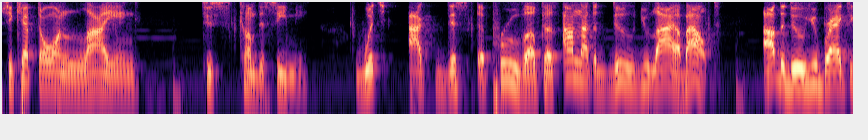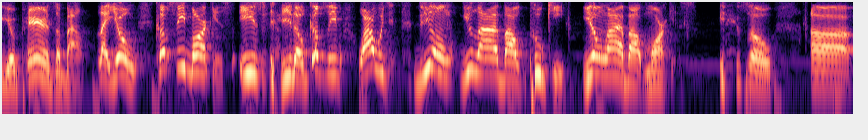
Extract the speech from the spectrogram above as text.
she kept on lying to come to see me, which I disapprove of because I'm not the dude you lie about. I'm the dude you brag to your parents about. Like, yo, come see Marcus. He's, you know, come see. Why would you? You don't. You lie about Pookie. You don't lie about Marcus. so, Uh,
